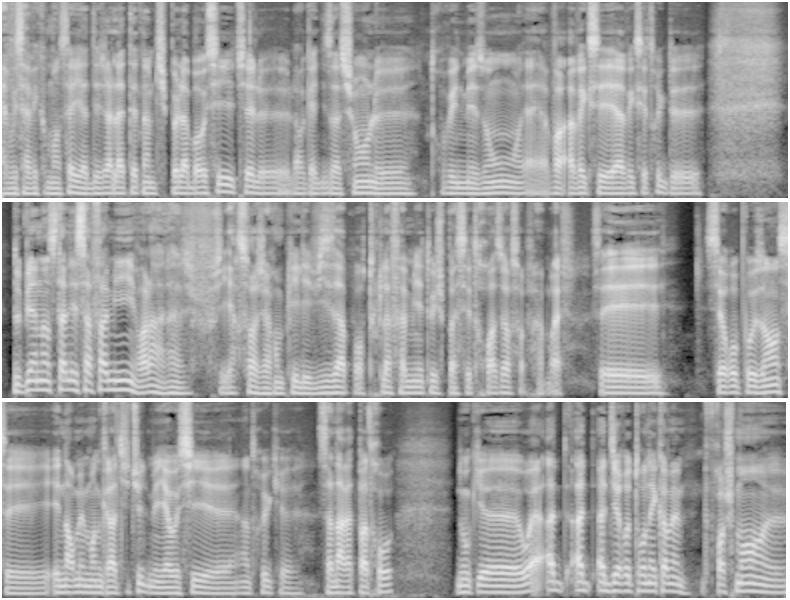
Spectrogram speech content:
eh, vous savez comment c'est, il y a déjà la tête un petit peu là-bas aussi, tu sais, l'organisation, le, trouver une maison, eh, avec ces, avec ces trucs de, de bien installer sa famille. Voilà, là, hier soir, j'ai rempli les visas pour toute la famille et tout. Je passais trois heures. sur- Enfin, bref, c'est, c'est reposant, c'est énormément de gratitude, mais il y a aussi euh, un truc, euh, ça n'arrête pas trop. Donc, euh, ouais, hâte, hâte- hâte d'y retourner quand même. Franchement,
